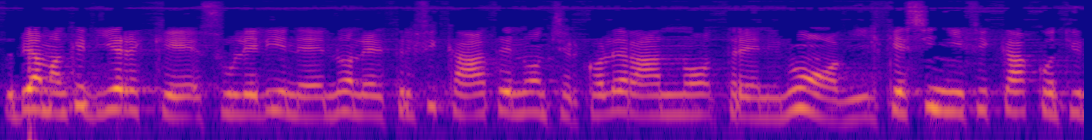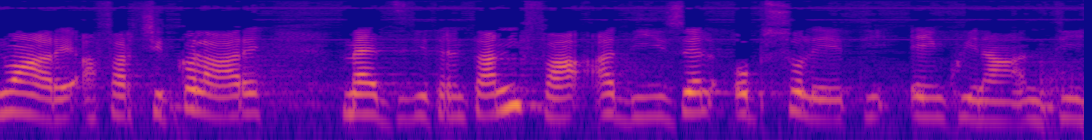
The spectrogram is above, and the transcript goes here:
Dobbiamo anche dire che sulle linee non elettrificate non circoleranno treni nuovi, il che significa continuare a far circolare mezzi di 30 anni fa a diesel obsoleti e inquinanti.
